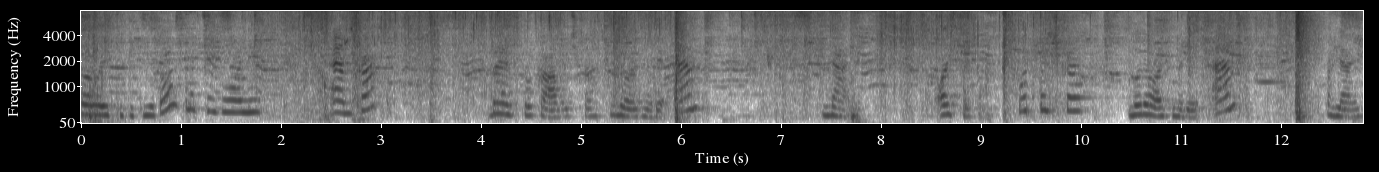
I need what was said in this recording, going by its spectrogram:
великий такий розмір доволі. М-ка. Без рукавочка в розмірі М. Далі. Ось така курточка, бо розмірі М. Поглянь,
